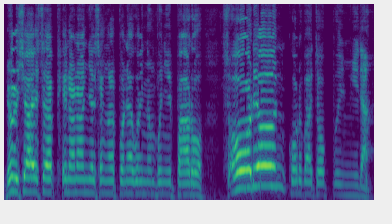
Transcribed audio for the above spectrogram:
러시아에서 편안한 여생을 보내고 있는 분이 바로 소련 고르바조프입니다.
